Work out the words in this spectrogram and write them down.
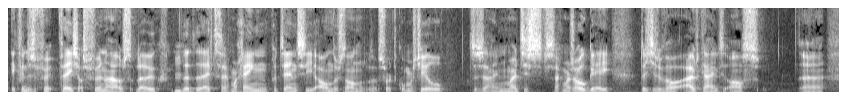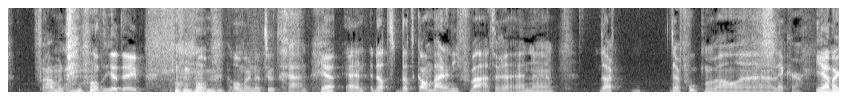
ik vind dus een feestje als Funhouse leuk. Mhm. Dat heeft zeg maar geen pretentie anders dan een soort commercieel te zijn. Maar het is zeg maar zo gay dat je er wel uitkijkt als eh, vrouw met piemeldiadeem om, om er naartoe te gaan. ja. En dat, dat kan bijna niet verwateren. En daar, daar voel ik me wel eh, lekker. Ja, maar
